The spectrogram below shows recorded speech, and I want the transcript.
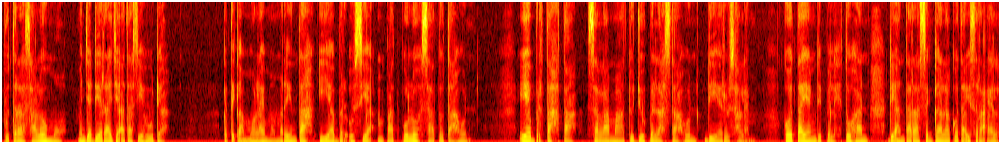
putra Salomo, menjadi raja atas Yehuda. Ketika mulai memerintah, ia berusia 41 tahun. Ia bertahta selama 17 tahun di Yerusalem, kota yang dipilih Tuhan di antara segala kota Israel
